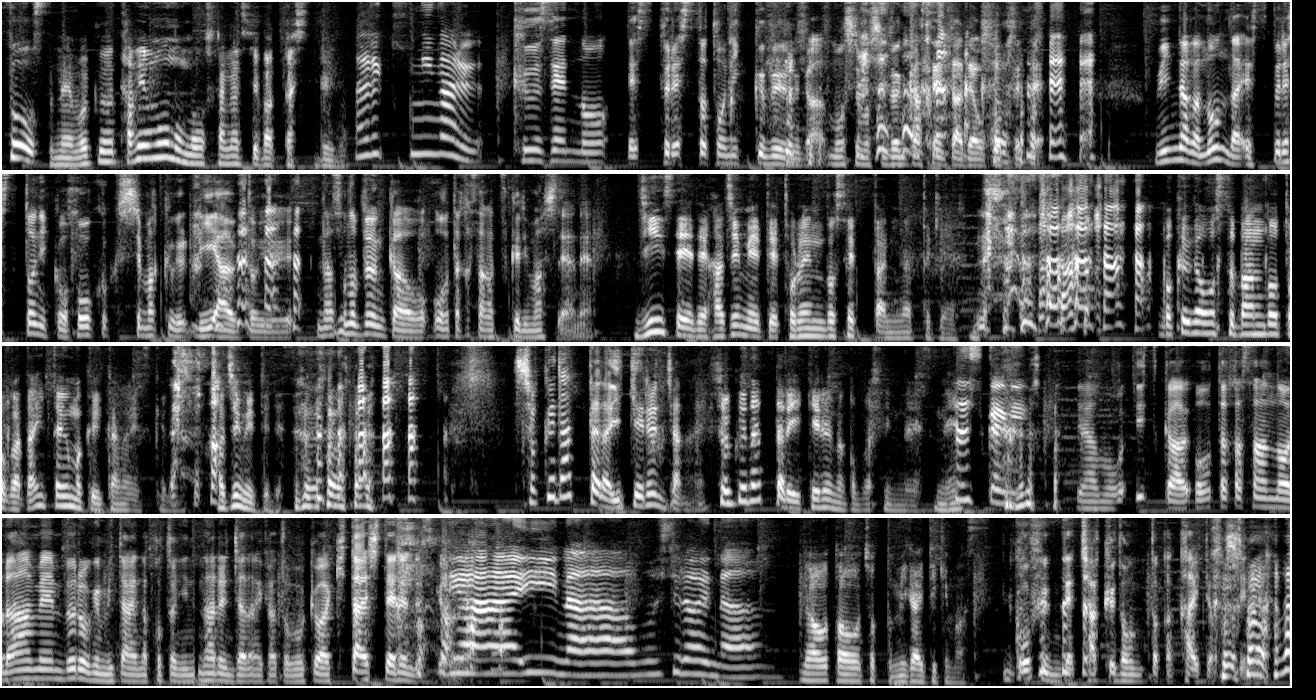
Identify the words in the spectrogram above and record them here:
ですね。僕、食べ物の話ばっかしてるの。あれ気になる。空前のエスプレッソトニックブームがもしもし文化センターで起こってて。みんなが飲んだエスプレッソトニックを報告しまくり合うという謎の文化を大高さんが作りましたよね。人生で初めてトレンドセッターになった気がします。僕が推すバンドとか大体うまくいかないですけど、初めてです。食だったらいけるんじゃない？食だったらいけるのかもしれないですね。確かに。いやもういつか大高さんのラーメンブログみたいなことになるんじゃないかと僕は期待してるんですけどい、やー、いいなー面白いなーラオタをちょっと磨いてきます。5分で着丼とか書いてほしいね。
